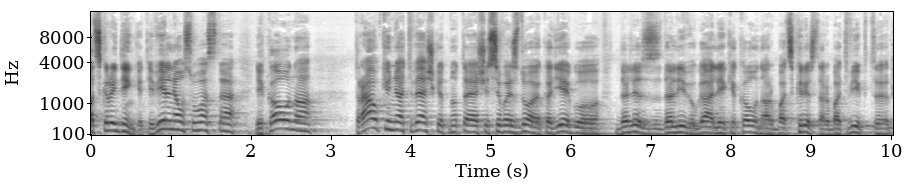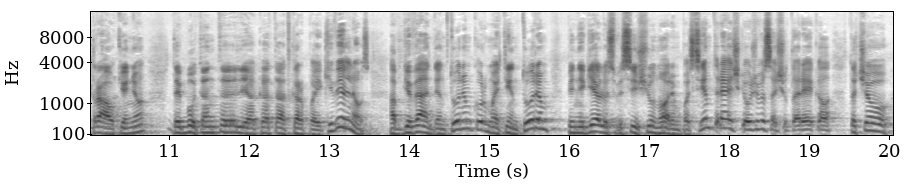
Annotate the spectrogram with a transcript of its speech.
atskraidinkit į Vilniaus uostą, į Kauno. Traukiniu atvežkit, nu tai aš įsivaizduoju, kad jeigu dalis dalyvių gali iki Kauno arba atskristi, arba atvykti traukiniu, tai būtent lieka ta atkarpa iki Vilniaus. Apgyvendinti turim, kur maitinti turim, pinigėlius visi iš jų norim pasimti, reiškia, už visą šitą reikalą, tačiau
